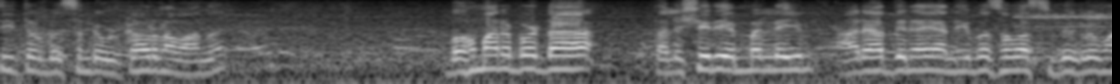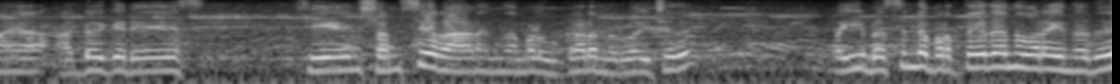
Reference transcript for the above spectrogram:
സീറ്റർ ബസ്സിന്റെ ഉദ്ഘാടനമാണ്. ബഹുമാനപ്പെട്ട തലശ്ശേരി എം എൽ എയും ആരാധ്യനായ നിയമസഭാ സ്പീക്കറുമായ അഡ്വക്കേറ്റ് എ എസ് എൻ ഷംസീറാണ് ഇന്ന് നമ്മൾ ഉദ്ഘാടനം നിർവഹിച്ചത്. അപ്പോൾ ഈ ബസ്സിന്റെ പ്രത്യേകത എന്ന് പറയുന്നത്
